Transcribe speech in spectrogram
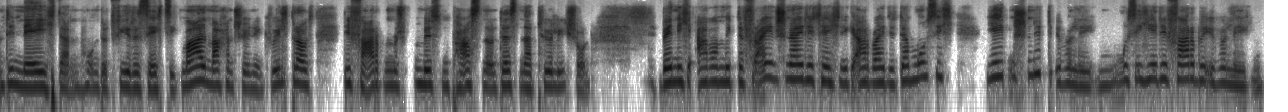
und den nähe ich dann 164 Mal, mache einen schönen Quilt draus. Die Farben müssen passen und das natürlich schon. Wenn ich aber mit der freien Schneidetechnik arbeite, da muss ich jeden Schnitt überlegen, muss ich jede Farbe überlegen,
